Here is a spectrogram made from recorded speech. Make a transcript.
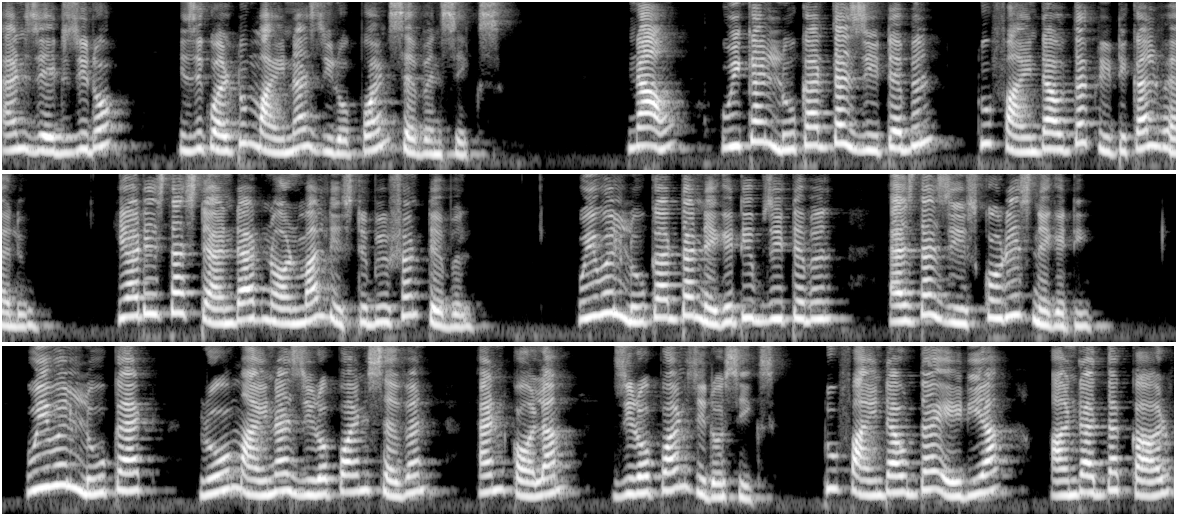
and z0 is equal to minus 0.76. Now we can look at the z table to find out the critical value. Here is the standard normal distribution table. We will look at the negative z table as the z-score is negative. We will look at row minus 0.7 and column 0.06 to find out the area under the curve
